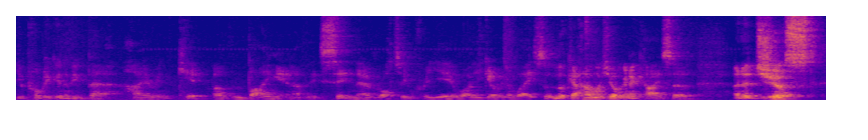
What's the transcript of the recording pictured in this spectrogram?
you're probably going to be better hiring kit rather than buying it and having it sitting there rotting for a year while you're going away. So look at how much you're going to kite surf and adjust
